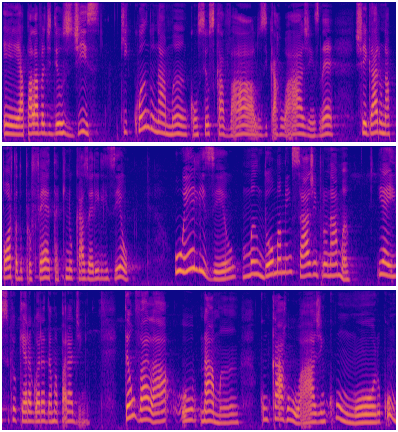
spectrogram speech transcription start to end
é, a palavra de Deus diz que quando Naamã, com seus cavalos e carruagens, né, chegaram na porta do profeta, que no caso era Eliseu, o Eliseu mandou uma mensagem para o Naamã. E é isso que eu quero agora dar uma paradinha. Então vai lá o Naamã com carruagem, com ouro, com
